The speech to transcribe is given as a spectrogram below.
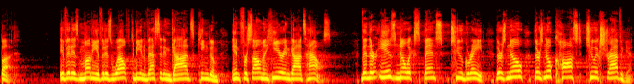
But if it is money, if it is wealth to be invested in God's kingdom, and for Solomon here in God's house, then there is no expense too great. There's no, there's no cost too extravagant.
